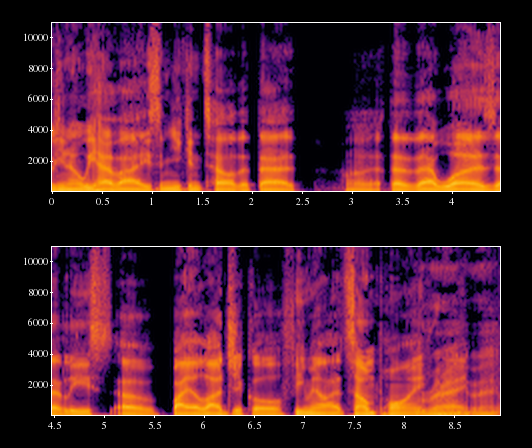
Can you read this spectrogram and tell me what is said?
you know we have eyes, and you can tell that that uh, that that was at least a biological female at some point, right? right, right.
